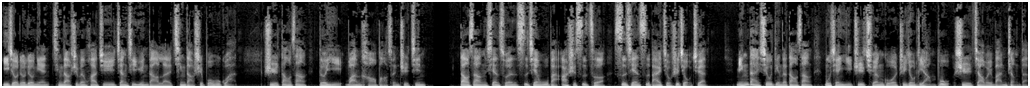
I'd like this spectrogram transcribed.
一九六六年，青岛市文化局将其运到了青岛市博物馆，使道藏得以完好保存至今。道藏现存四千五百二十四册，四千四百九十九卷。明代修订的道藏，目前已知全国只有两部是较为完整的。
